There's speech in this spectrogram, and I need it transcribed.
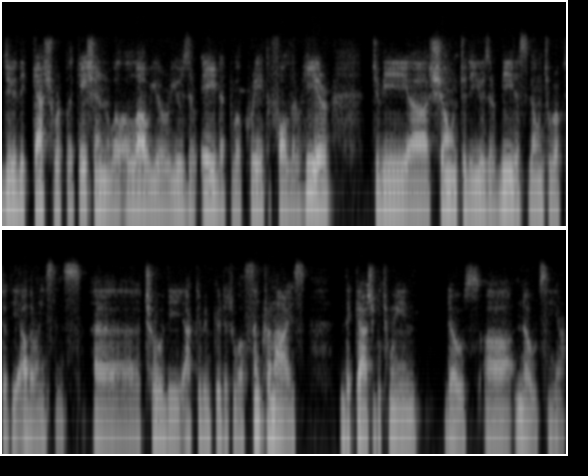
do the cache replication will allow your user A that will create a folder here to be uh, shown to the user B that's going to work to the other instance uh, through the active ActiveMQ that will synchronize the cache between those uh, nodes here.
